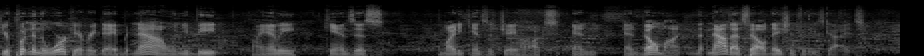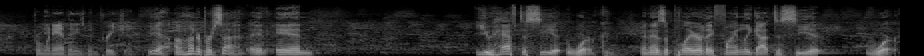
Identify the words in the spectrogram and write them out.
you're putting in the work every day. But now, when you beat Miami, Kansas, the mighty Kansas Jayhawks, and and Belmont, now that's validation for these guys from what Anthony's been preaching. Yeah, hundred percent, and and you have to see it work. And as a player, they finally got to see it work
